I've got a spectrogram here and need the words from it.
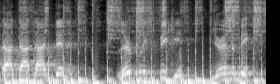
Don Dennis. Lyrically speaking, you're in the mix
